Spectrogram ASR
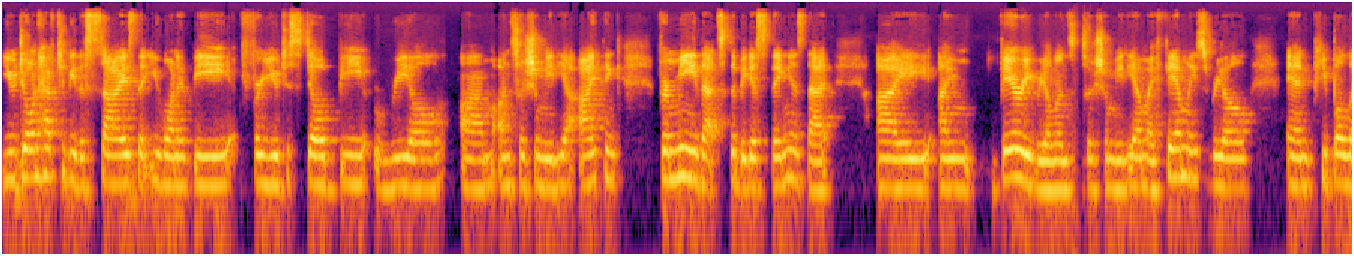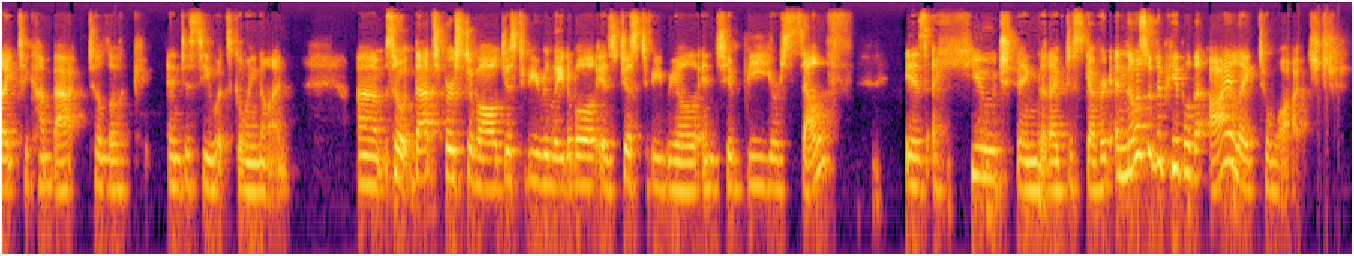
You don't have to be the size that you want to be for you to still be real um, on social media. I think for me, that's the biggest thing is that I, I'm very real on social media. My family's real, and people like to come back to look and to see what's going on. Um, so that's first of all, just to be relatable is just to be real and to be yourself is a huge thing that I've discovered. And those are the people that I like to watch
